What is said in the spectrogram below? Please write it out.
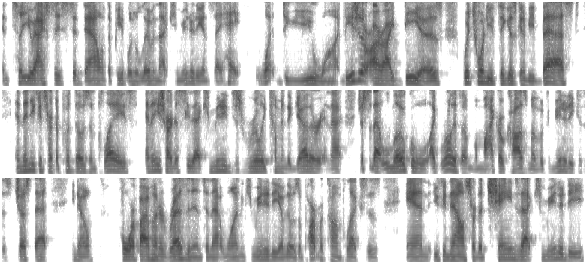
until you actually sit down with the people who live in that community and say, hey, what do you want? These are our ideas. Which one do you think is going to be best? And then you can start to put those in place and then you start to see that community just really coming together and that just that local like really it's a microcosm of a community because it's just that you know four or five hundred residents in that one community of those apartment complexes and you can now start to change that community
